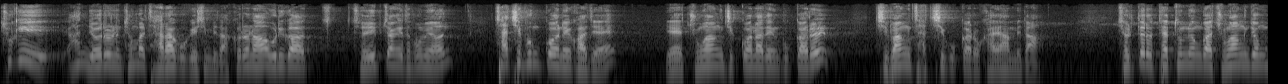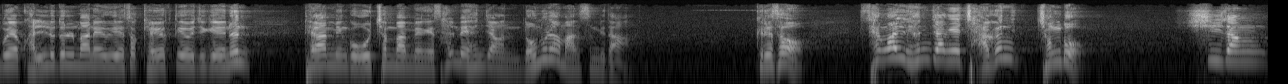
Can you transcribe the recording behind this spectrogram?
초기 한 열흘은 정말 잘하고 계십니다. 그러나 우리가 저 입장에서 보면 자치분권의 과제, 예, 중앙 집권화된 국가를 지방 자치 국가로 가야 합니다. 절대로 대통령과 중앙 정부의 관료들만에 의해서 계획되어지기에는 대한민국 5천만 명의 삶의 현장은 너무나 많습니다. 그래서 생활 현장의 작은 정보, 시장,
